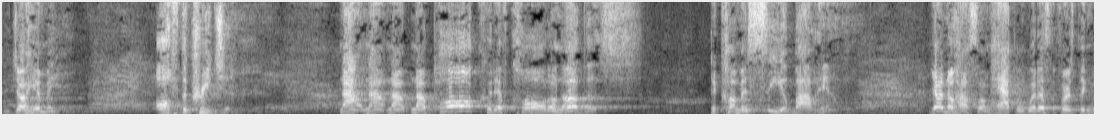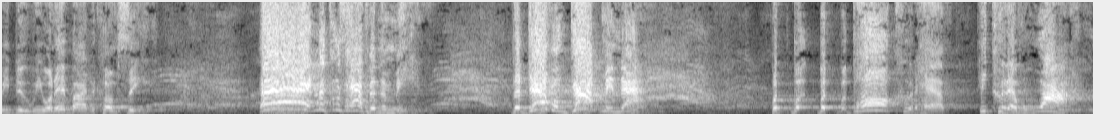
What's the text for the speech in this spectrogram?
Did y'all hear me? Off the creature. Now, now, now, now, Paul could have called on others to come and see about him. Y'all know how something happened with us. The first thing we do, we want everybody to come see. Hey, look what's happened to me. The devil got me now. But, but, but, but Paul could have, he could have whined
